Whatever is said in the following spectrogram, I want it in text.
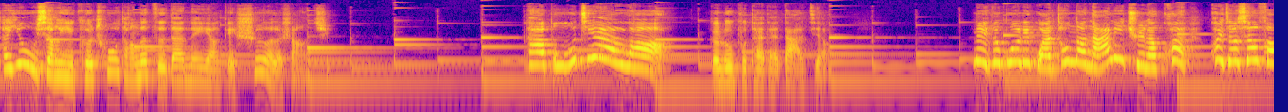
他又像一颗出膛的子弹那样给射了上去。他不见了！格鲁普太太大叫：“那个玻璃管通到哪里去了？快快叫消防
